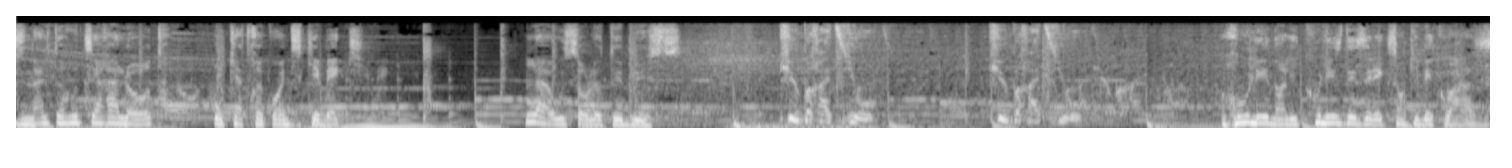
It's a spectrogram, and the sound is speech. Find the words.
D'une halte routière à l'autre, aux quatre coins du Québec. Là-haut sur l'autobus. Cube Radio. Cube Radio. Rouler dans les coulisses des élections québécoises.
